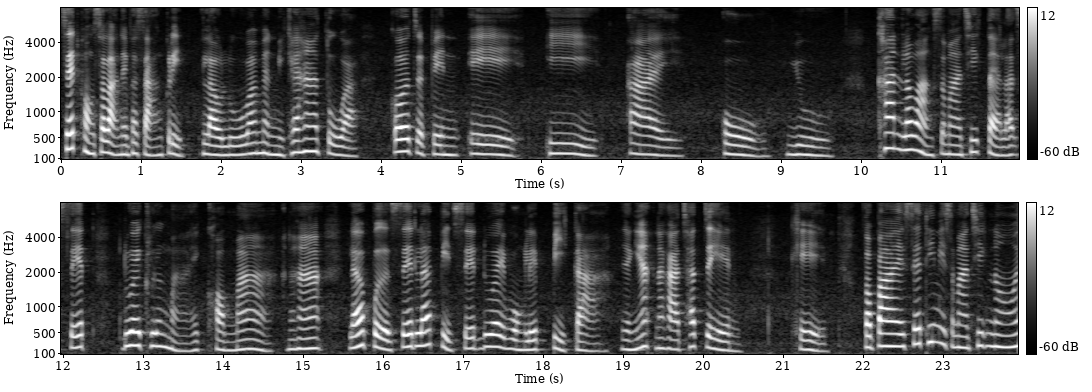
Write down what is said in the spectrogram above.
เซตของสระในภาษาอังกฤษ เรารู้ว่ามันมีแค่ 5 ตัว ก็จะเป็น A E I O U ขั้นระหว่างสมาชิกแต่ละเซต ด้วยเครื่องหมายคอมมานะฮะแล้วเปิดเซตและปิดเซตด้วยวงเล็บปีกา อย่างเงี้ยนะคะ ชัดเจน โอเค ต่อไปเซตที่มีสมาชิกน้อย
